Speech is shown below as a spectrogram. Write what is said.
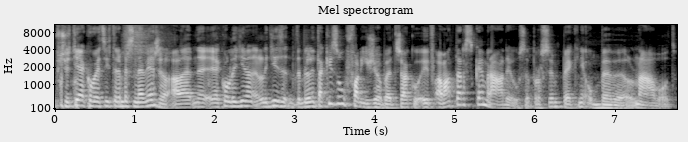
Včetně jako věcí, které bys nevěřil, ale jako lidi, lidi byli taky zoufalí, že jo, třeba jako i v amatérském rádiu se prosím pěkně objevil návod,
